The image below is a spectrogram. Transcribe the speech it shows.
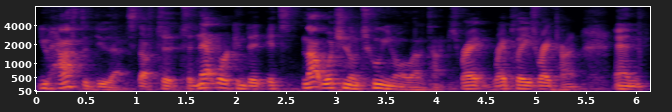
you have to do that stuff to to network and to, it's not what you know, it's who you know. A lot of times, right? Right place, right time, and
